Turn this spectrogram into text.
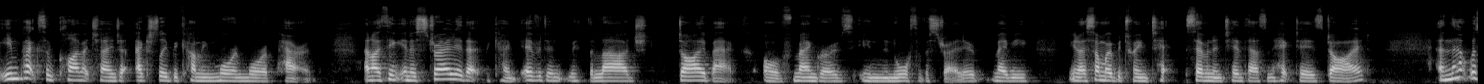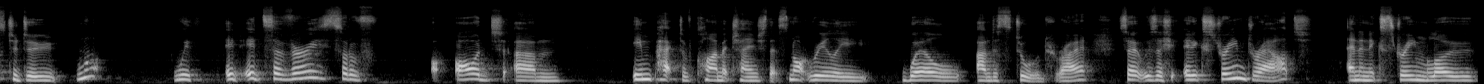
impacts of climate change are actually becoming more and more apparent. And I think in Australia that became evident with the large dieback of mangroves in the north of Australia. Maybe, you know, somewhere between te- seven and 10,000 hectares died. And that was to do not with, it, it's a very sort of odd um, impact of climate change that's not really well understood, right? So it was a, an extreme drought and an extreme low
